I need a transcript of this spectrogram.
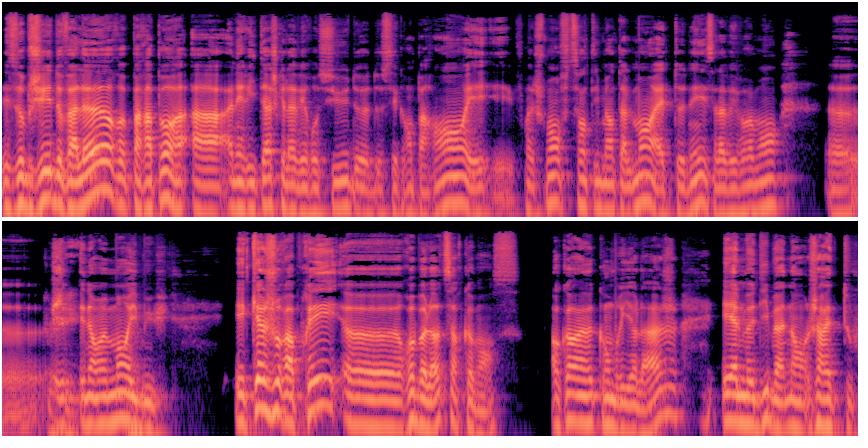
des objets de valeur par rapport à, à un héritage qu'elle avait reçu de, de ses grands-parents et, et franchement, sentimentalement, elle tenait, et ça l'avait vraiment euh, énormément ému. Et 15 jours après, euh, rebelote, ça recommence. Encore un cambriolage. Et elle me dit, ben non, j'arrête tout.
